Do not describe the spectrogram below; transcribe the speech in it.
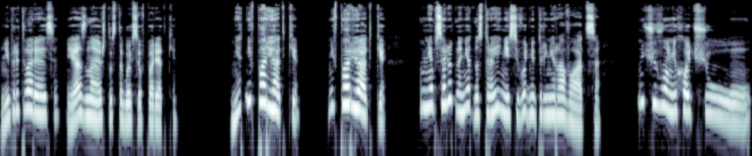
«Не притворяйся, я знаю, что с тобой все в порядке». «Нет, не в порядке. Не в порядке. У меня абсолютно нет настроения сегодня тренироваться. Ничего не хочу».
